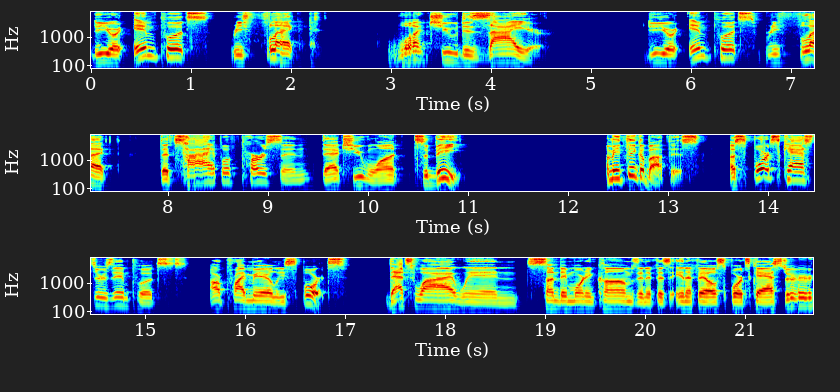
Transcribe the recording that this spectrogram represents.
Do your inputs reflect what you desire? Do your inputs reflect the type of person that you want to be? I mean, think about this. A sportscaster's inputs are primarily sports. That's why when Sunday morning comes and if it's NFL sportscaster,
